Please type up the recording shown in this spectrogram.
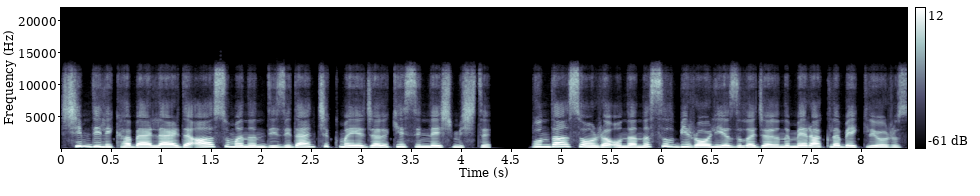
Şimdilik haberlerde Asuman'ın diziden çıkmayacağı kesinleşmişti. Bundan sonra ona nasıl bir rol yazılacağını merakla bekliyoruz.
